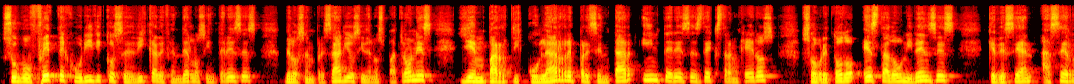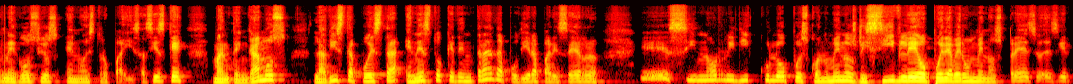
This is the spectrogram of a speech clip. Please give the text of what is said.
Su bufete jurídico se dedica a defender los intereses de los empresarios y de los patrones y en particular representar intereses de extranjeros, sobre todo estadounidenses, que desean hacer negocios en nuestro país. Así es que mantengamos la vista puesta en esto que de entrada pudiera parecer, eh, si no ridículo, pues cuando menos risible o puede haber un menosprecio, es decir,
